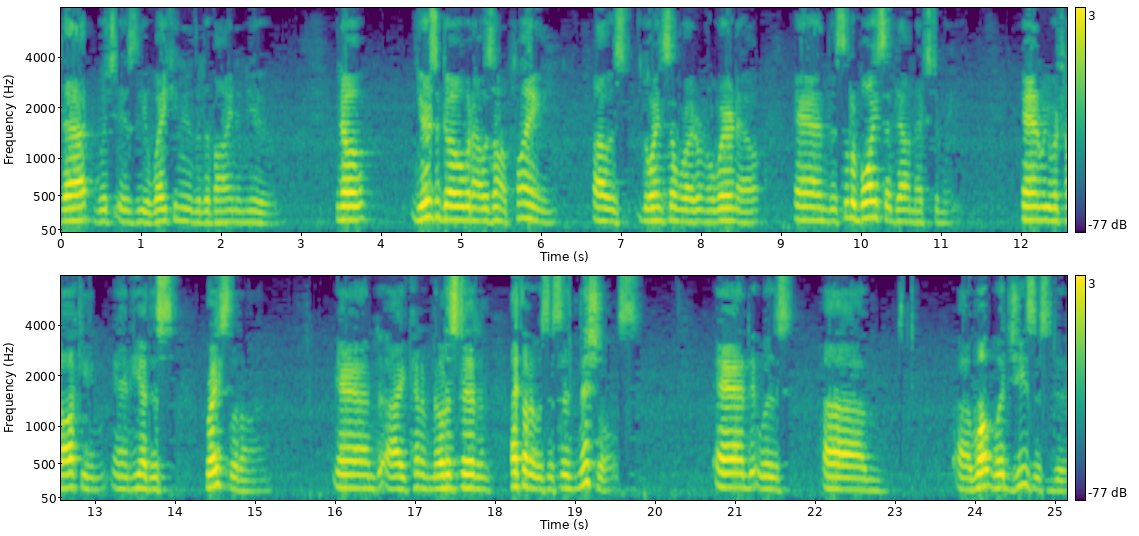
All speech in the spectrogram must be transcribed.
that which is the awakening of the divine in you. You know, years ago when I was on a plane, I was going somewhere, I don't know where now, and this little boy sat down next to me. And we were talking, and he had this bracelet on. And I kind of noticed it, and I thought it was his initials. And it was, um, uh, What Would Jesus Do?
